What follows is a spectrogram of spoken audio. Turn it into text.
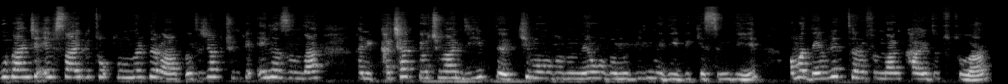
Bu bence ev sahibi toplumları da rahatlatacak çünkü en azından hani kaçak göçmen deyip de kim olduğunu ne olduğunu bilmediği bir kesim değil ama devlet tarafından kaydı tutulan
